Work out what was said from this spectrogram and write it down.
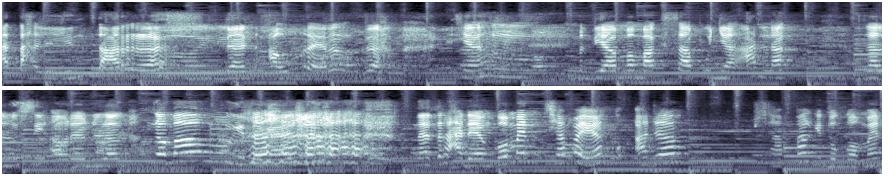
Atta Halilintar dan Aurel udah yang dia memaksa punya anak lalu si Aurel bilang nggak mau gitu kan nah terus ada yang komen siapa ya ada siapa gitu komen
